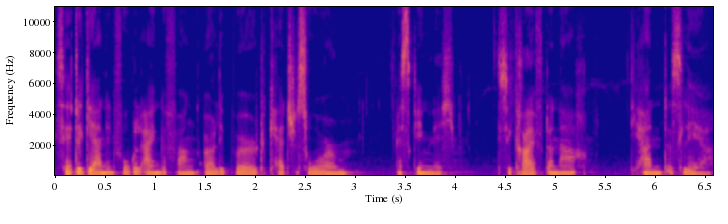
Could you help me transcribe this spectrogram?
Sie hätte gern den Vogel eingefangen, Early Bird catches worm. Es ging nicht. Sie greift danach, die Hand ist leer.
